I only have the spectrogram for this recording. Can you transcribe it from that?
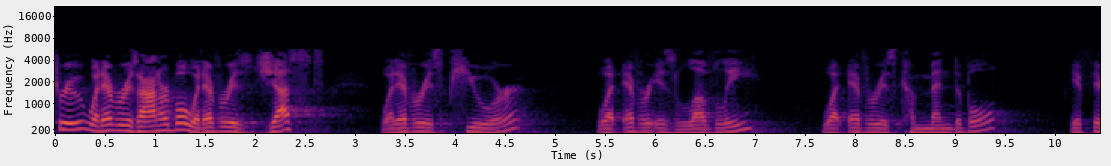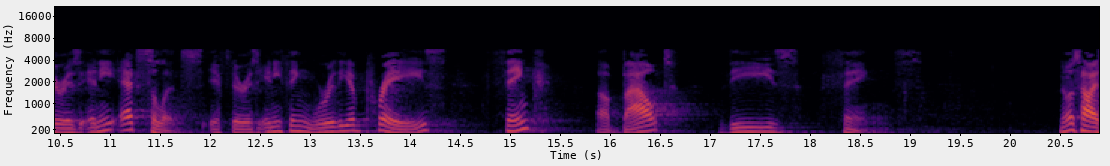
true, whatever is honorable, whatever is just, whatever is pure, whatever is lovely, whatever is commendable, if there is any excellence, if there is anything worthy of praise, think about these things. Notice how I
